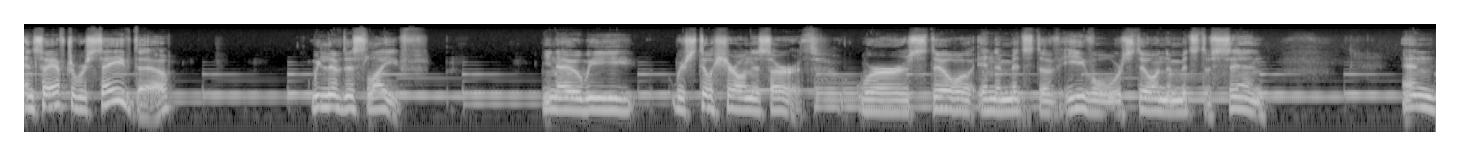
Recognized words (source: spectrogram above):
And so, after we're saved, though, we live this life you know, we we're still here on this earth. We're still in the midst of evil. We're still in the midst of sin. And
